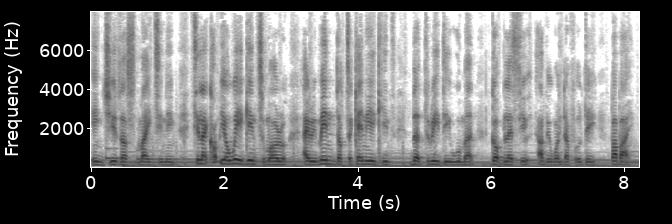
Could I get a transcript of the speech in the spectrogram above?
in Jesus' mighty name. Till I come your way again tomorrow, I remain Dr. Kenny Akins, the 3D woman. God bless you. Have a wonderful day. Bye bye.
